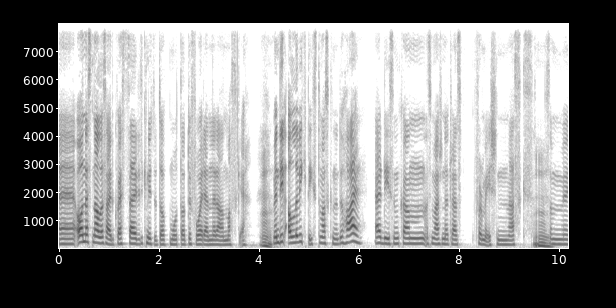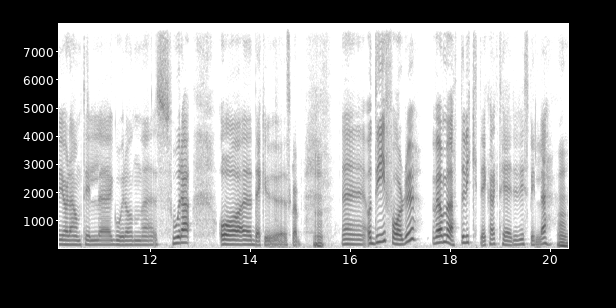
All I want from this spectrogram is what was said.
Uh, og nesten alle sidequests er knyttet opp mot at du får en eller annen maske. Mm. Men de aller viktigste maskene du har, er de som, kan, som er sånne transformation masks, Mm. som gjør deg om til uh, Goron uh, Sora og uh, Deku Scrub. Mm. Eh, og de får du ved å møte viktige karakterer i spillet. Mm.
